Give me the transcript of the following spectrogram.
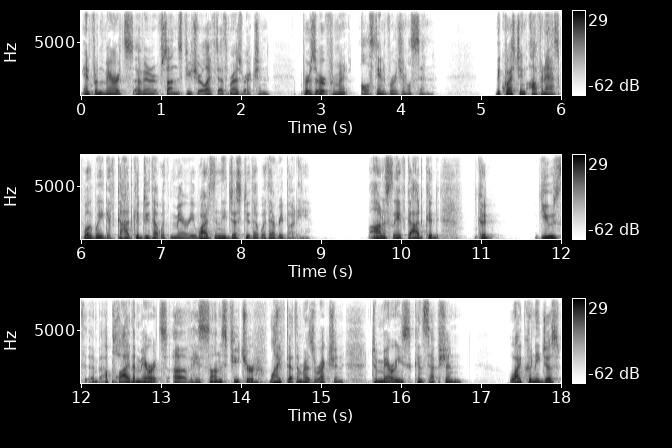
and from the merits of her Son's future life, death, and resurrection, preserved from all stain of original sin. The question often asked, well, wait, if God could do that with Mary, why doesn't he just do that with everybody? Honestly, if God could could use apply the merits of his son's future life, death, and resurrection to Mary's conception, why couldn't he just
